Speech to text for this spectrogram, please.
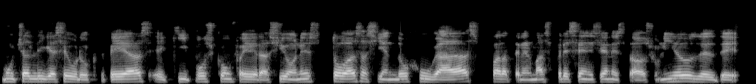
muchas ligas europeas, equipos, confederaciones, todas haciendo jugadas para tener más presencia en Estados Unidos, desde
